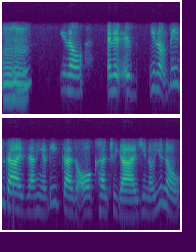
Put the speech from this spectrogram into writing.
Mm-hmm. You know, and it, if you know these guys down here, these guys are all country guys. You know, you know,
